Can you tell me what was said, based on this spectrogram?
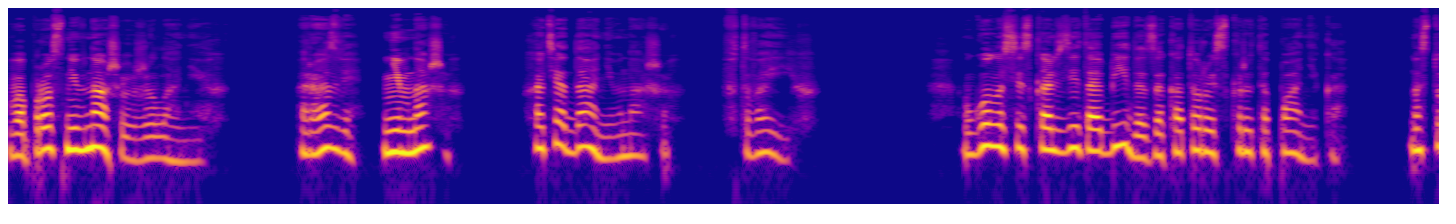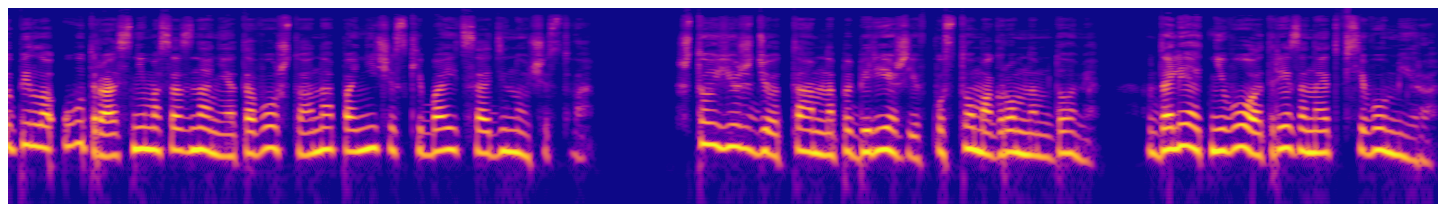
Вопрос не в наших желаниях». «Разве? Не в наших?» Хотя да, не в наших, в твоих. В голосе скользит обида, за которой скрыта паника. Наступило утро, а с ним осознание того, что она панически боится одиночества. Что ее ждет там, на побережье, в пустом огромном доме, вдали от него, отрезанной от всего мира.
